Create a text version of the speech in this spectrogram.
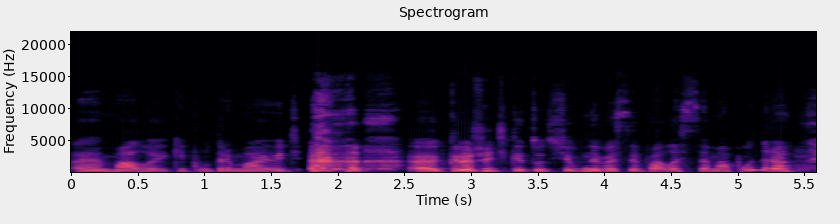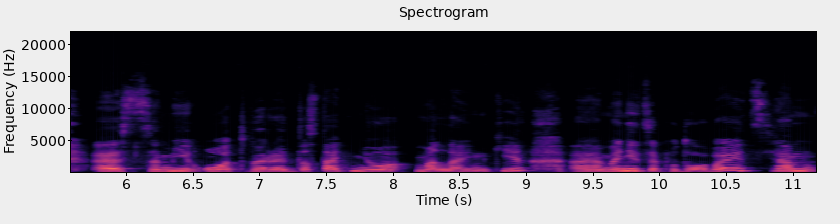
е, мало які пудри мають кришечки тут, щоб не висипалась сама пудра. Самі отвори достатньо маленькі. Мені це подобається.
